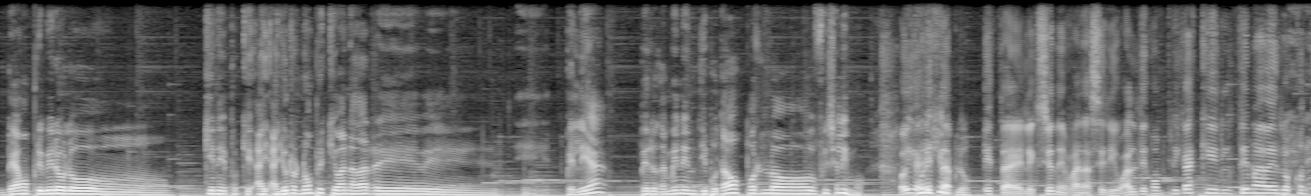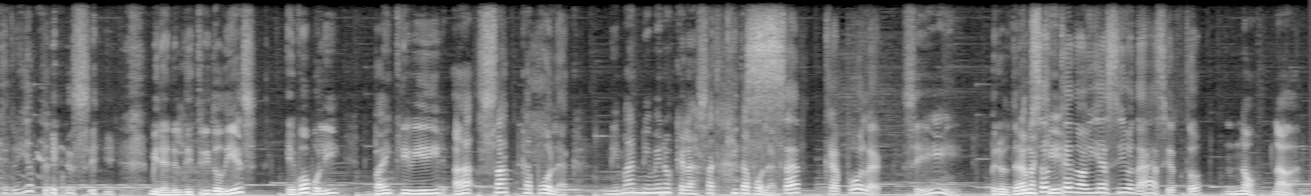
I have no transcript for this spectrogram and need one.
Veamos primero los... ¿Quiénes? Porque hay, hay otros nombres que van a dar eh, pelea, pero también en diputados por los oficialismos. Oiga, Por esta- ejemplo. estas elecciones van a ser igual de complicadas que el tema de los constituyentes. sí. Mira, en el distrito 10 Evópoli va a inscribir a Sapka Polak, ni más ni menos que la Sapkita Polak. Satka Polak. Sí, pero el drama Pero es que no había sido nada, ¿cierto? no, nada.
